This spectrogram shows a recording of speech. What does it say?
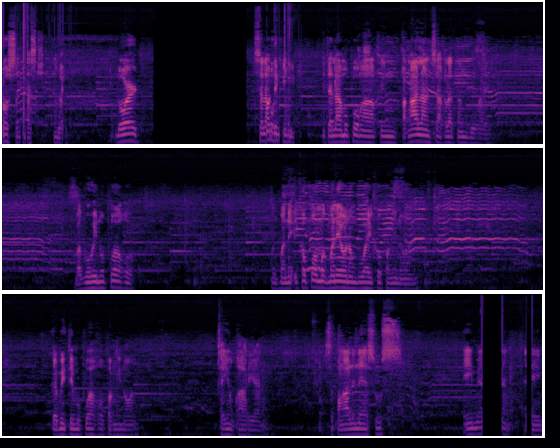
Diyos. Lord, salamat din Itala mo po ang aking pangalan sa aklat ng buhay. Baguhin mo po ako. Magmane ikaw po ang magmaneho ng buhay ko, Panginoon. Gamitin mo po ako, Panginoon, sa iyong karyan. Sa pangalan ni Jesus. Amen. Amen.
